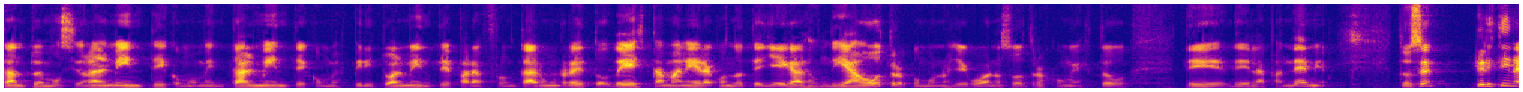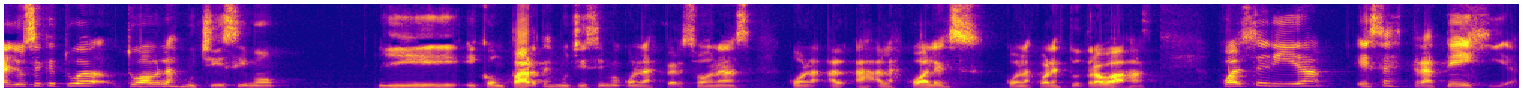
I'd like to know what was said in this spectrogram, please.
tanto emocionalmente como mentalmente, como espiritualmente, para afrontar un reto de esta manera cuando te llega de un día a otro, como nos llegó a nosotros con esto de, de la pandemia. Entonces, Cristina, yo sé que tú, tú hablas muchísimo y, compartes muchísimo con las personas con a, las cuales, con las cuales tú trabajas. ¿Cuál sería esa estrategia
